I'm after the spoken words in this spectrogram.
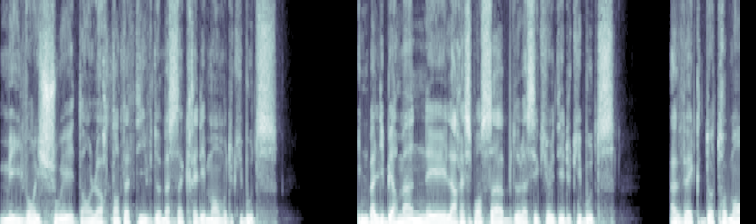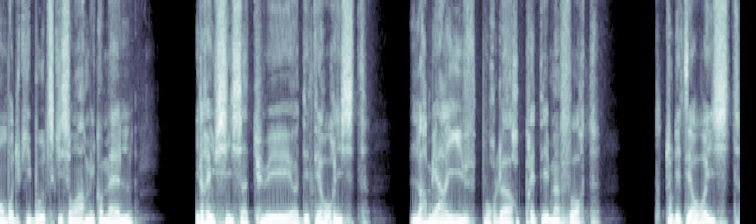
mais ils vont échouer dans leur tentative de massacrer les membres du kibbutz. Inbal Lieberman est la responsable de la sécurité du kibbutz, avec d'autres membres du kibbutz qui sont armés comme elle. Ils réussissent à tuer euh, des terroristes. L'armée arrive pour leur prêter main forte. Tous les terroristes,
